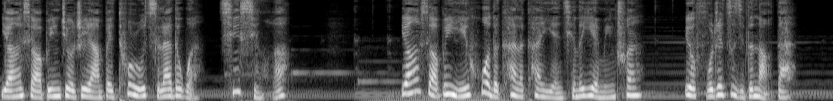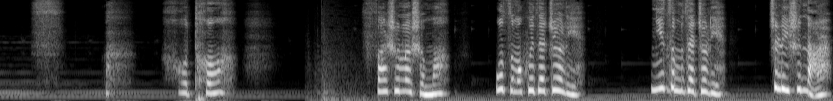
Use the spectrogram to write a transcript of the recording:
杨小兵就这样被突如其来的吻亲醒了。杨小兵疑惑的看了看眼前的叶明川，又扶着自己的脑袋，好疼！发生了什么？我怎么会在这里？你怎么在这里？这里是哪儿？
